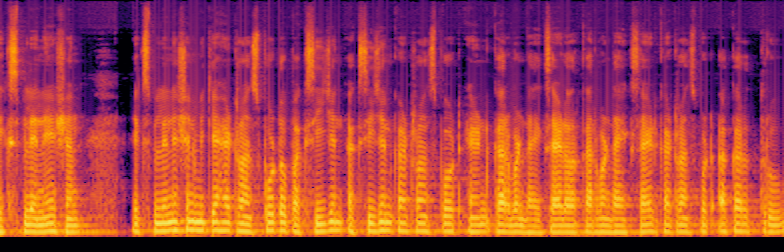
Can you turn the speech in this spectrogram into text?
एक्सप्लेनेशन एक्सप्लेनेशन में क्या है? ट्रांसपोर्ट ऑफ़ ऑक्सीजन ऑक्सीजन का ट्रांसपोर्ट एंड कार्बन डाइऑक्साइड और कार्बन डाइऑक्साइड का transport occur through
